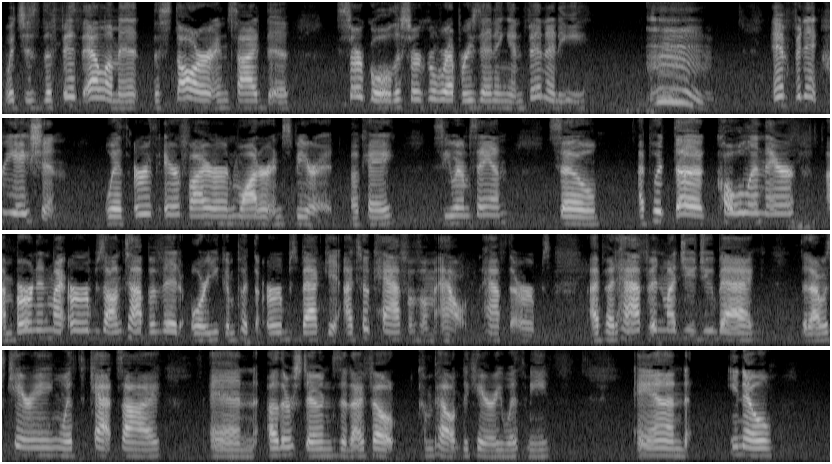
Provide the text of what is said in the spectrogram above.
which is the fifth element, the star inside the circle, the circle representing infinity, infinite creation with earth, air, fire, and water and spirit. Okay? See what I'm saying? So I put the coal in there. I'm burning my herbs on top of it, or you can put the herbs back in. I took half of them out, half the herbs. I put half in my juju bag that I was carrying with cat's eye and other stones that I felt compelled to carry with me. And, you know,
